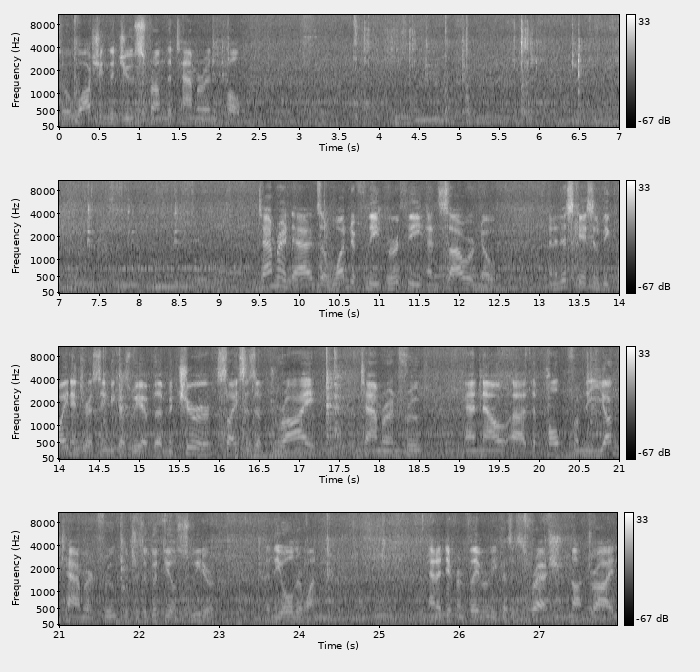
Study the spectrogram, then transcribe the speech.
So washing the juice from the tamarind pulp. Tamarind adds a wonderfully earthy and sour note. And in this case, it'll be quite interesting because we have the mature slices of dry tamarind fruit and now uh, the pulp from the young tamarind fruit, which is a good deal sweeter than the older one. And a different flavor because it's fresh, not dried.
